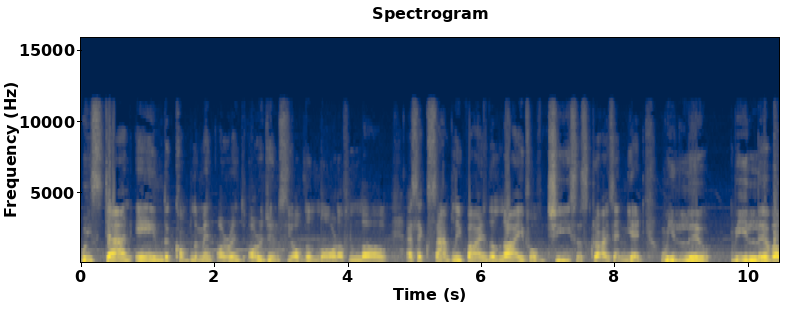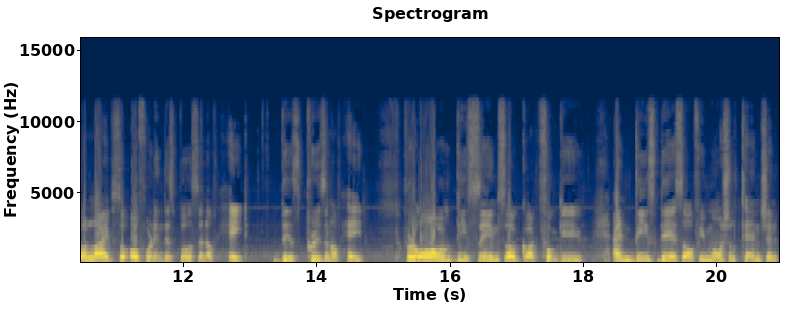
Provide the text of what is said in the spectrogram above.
We stand in the complement urgency of the Lord of love as exemplified in the life of Jesus Christ, and yet we live we live our lives so often in this person of hate, this prison of hate. For all these sins, oh God, forgive. And these days of emotional tension,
